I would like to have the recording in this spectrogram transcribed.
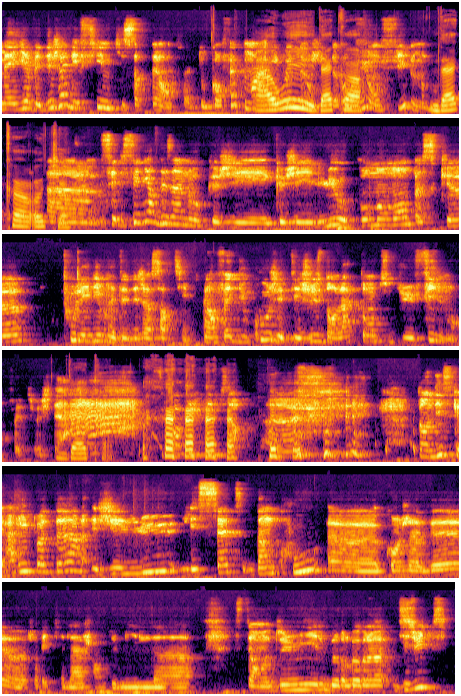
mais il y avait déjà les films qui sortaient en fait. Donc en fait moi ah Harry oui, Potter, d'accord. vu en film. D'accord, ok. Euh, c'est le Seigneur des Anneaux que j'ai que j'ai lu au bon moment parce que tous les livres étaient déjà sortis. Et en fait, du coup, j'étais juste dans l'attente du film, en fait. D'accord. Ah, tandis que Harry Potter, j'ai lu les sept d'un coup euh, quand j'avais, euh, j'avais quel âge en 2000 C'était en 2018.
